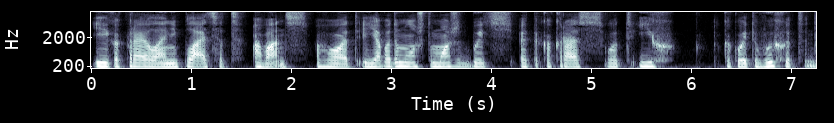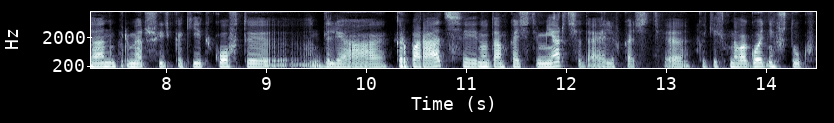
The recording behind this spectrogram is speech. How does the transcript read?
и, как правило, они платят аванс. Вот. И я подумала, что, может быть, это как раз вот их какой-то выход, да, например, шить какие-то кофты для корпораций, ну, там в качестве мерча, да, или в качестве каких-то новогодних штук.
